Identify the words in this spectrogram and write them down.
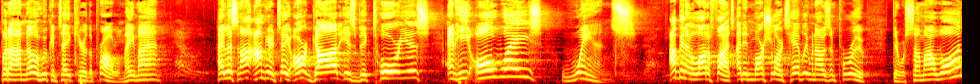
but I know who can take care of the problem. Amen. Hey, listen, I, am here to tell you our God is victorious and He always wins. I've been in a lot of fights. I did martial arts heavily when I was in Peru. There were some I won,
